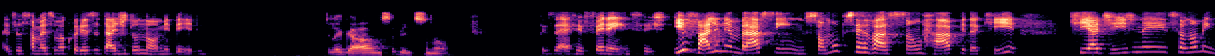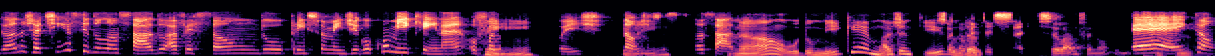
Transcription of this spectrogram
Mas é só mais uma curiosidade do nome dele. Que legal, não sabia disso não. Pois é, referências. E vale lembrar, assim, só uma observação rápida aqui, que a Disney, se eu não me engano, já tinha sido lançado a versão do Príncipe Mendigo com Mickey, né? Ou foi Sim. depois? Não, Sim. tinha sido lançado. Não, o do Mickey é muito Acho antigo. foi da- 97, sei lá, não foi não? É, então.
